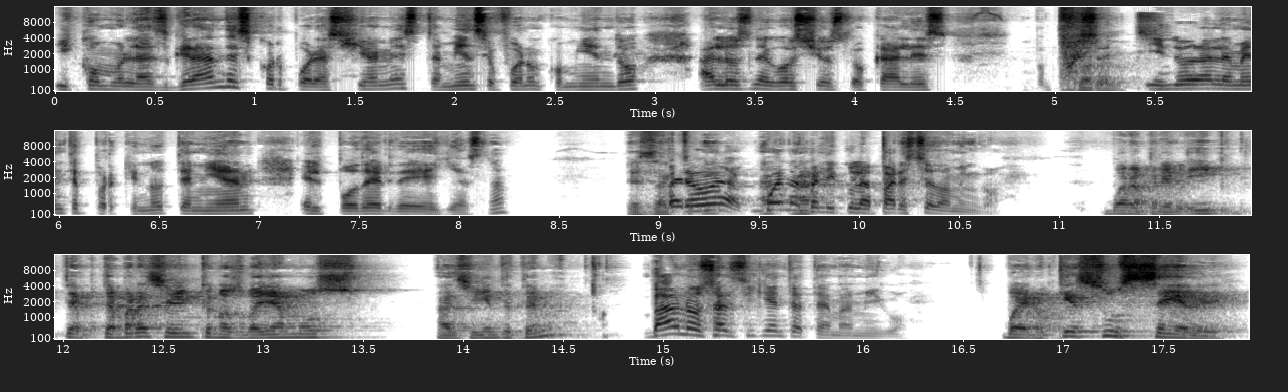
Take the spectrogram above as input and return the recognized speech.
y cómo las grandes corporaciones también se fueron comiendo a los negocios locales, pues indudablemente porque no tenían el poder de ellas, ¿no? Exacto. Pero bueno, buena película para este domingo. Bueno, ¿y te, te parece bien que nos vayamos al siguiente tema? Vámonos al siguiente tema, amigo. Bueno, ¿qué sucede?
